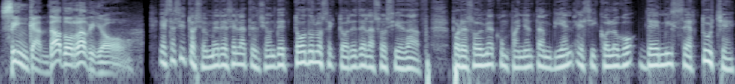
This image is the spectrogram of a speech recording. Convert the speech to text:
Sin Candado Radio. Esta situación merece la atención de todos los sectores de la sociedad. Por eso hoy me acompañan también el psicólogo Demis Certuche,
